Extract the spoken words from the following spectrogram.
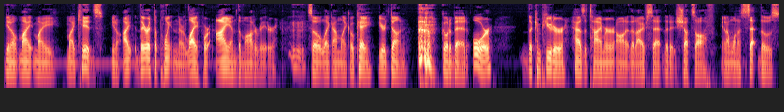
you know, my my my kids, you know, I they're at the point in their life where I am the moderator. So like I'm like, okay, you're done. Go to bed. Or the computer has a timer on it that I've set that it shuts off and I want to set those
